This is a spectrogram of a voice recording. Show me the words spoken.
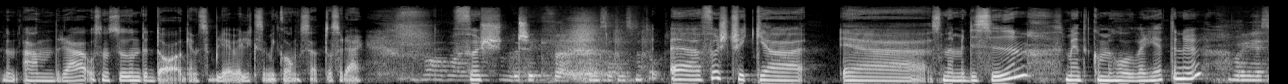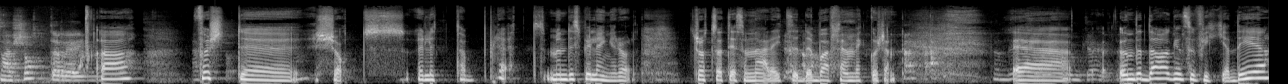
den andra och sen så under dagen så blev jag liksom igångsatt och sådär. Vad var det Först, som du fick för omsättningsmetod? eh, först fick jag eh, sån här medicin som jag inte kommer ihåg vad det heter nu. Var det sån här shot eller? Ja, först eh, shots, eller tablett. Men det spelar ingen roll. Trots att det är så nära i tid, det är bara fem veckor sedan. Eh, under dagen så fick jag det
